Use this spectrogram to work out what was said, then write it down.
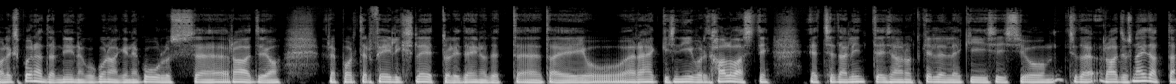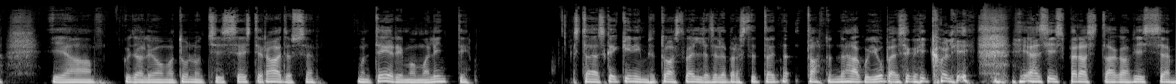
oleks põrandal, nii nagu kunagine kuulus raadioreporter Felix Leet oli teinud, et ta ju rääkis niivõrd halvasti. et seda linti ei saanud kellelegi siis ju seda raadios näidata ja kui ta oli oma tulnud siis Eesti Raadiosse monteerima oma linti siis ta ajas kõik inimesed toast välja, sellepärast et ta ei tahtnud näha, kui jube see kõik oli ja siis pärast, aga siis äh,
